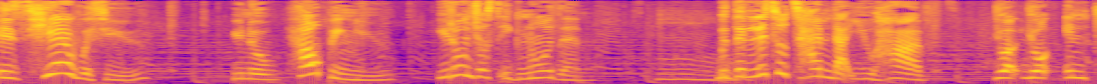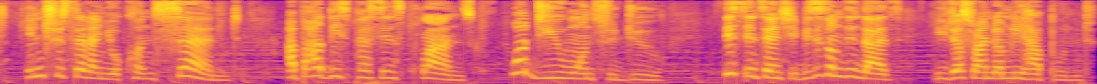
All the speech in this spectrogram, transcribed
is here with you, you know, helping you, you don't just ignore them. Hmm. With the little time that you have, you're you're in, interested and you're concerned about this person's plans. What do you want to do? This internship is it something that you just randomly happened?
